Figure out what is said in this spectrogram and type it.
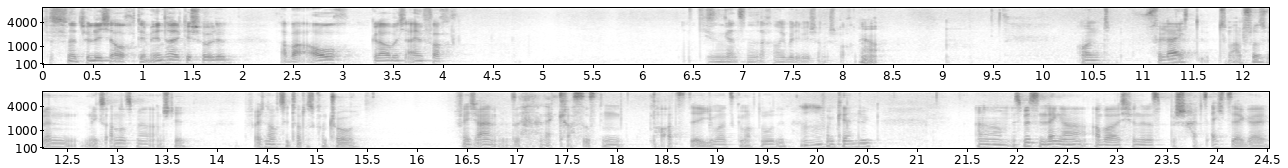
Das ist natürlich auch dem Inhalt geschuldet, aber auch, glaube ich, einfach diesen ganzen Sachen, über die wir schon gesprochen haben. Ja. Und vielleicht zum Abschluss, wenn nichts anderes mehr ansteht, vielleicht noch Zitat aus Control. Finde ich einen der krassesten Parts, der jemals gemacht wurde von Kendrick. Ähm, ist ein bisschen länger, aber ich finde, das beschreibt es echt sehr geil.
